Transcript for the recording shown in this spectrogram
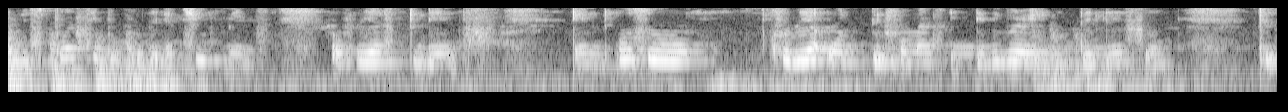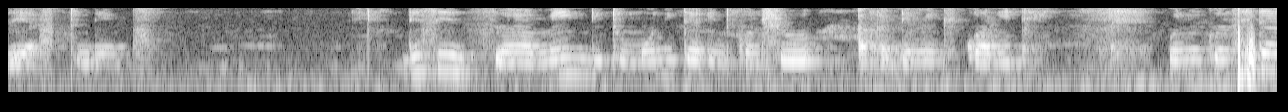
are responsible for the achievements of their students and also for their own performance in delivering the lesson to their students. This is uh, mainly to monitor and control academic quality. When we consider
